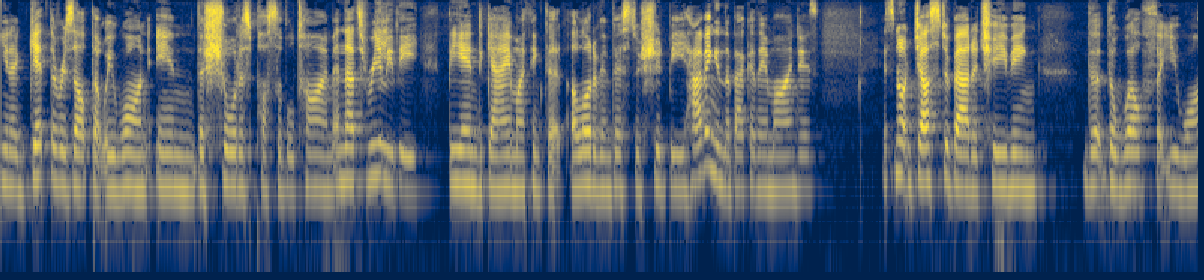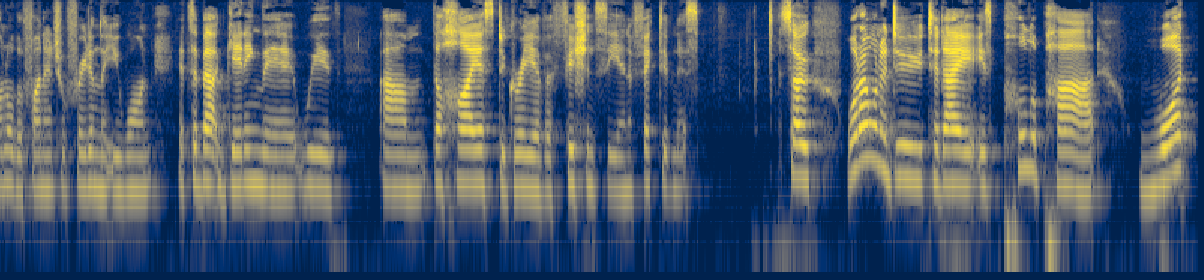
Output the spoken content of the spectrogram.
you know get the result that we want in the shortest possible time. And that's really the the end game i think that a lot of investors should be having in the back of their mind is it's not just about achieving the the wealth that you want or the financial freedom that you want. It's about getting there with um, the highest degree of efficiency and effectiveness. So what i want to do today is pull apart what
